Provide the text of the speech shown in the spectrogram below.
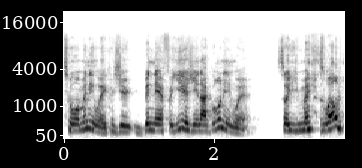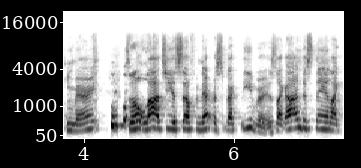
to him anyway because you've been there for years. You're not going anywhere. So you may as well be married. so don't lie to yourself in that respect either. It's like I understand like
